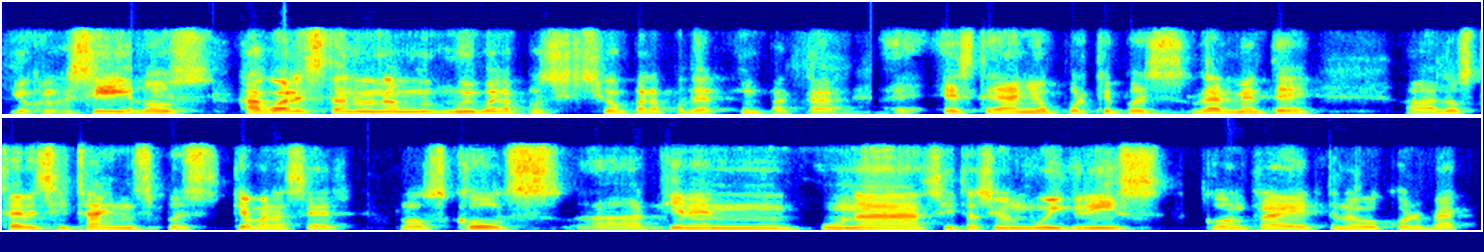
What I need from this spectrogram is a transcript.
Yo creo que sí, los Jaguares están en una muy, buena posición para poder impactar eh, este año porque pues realmente uh, los Tennessee Titans, pues, ¿qué van a hacer? Los Colts uh, tienen una situación muy gris contra este nuevo quarterback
